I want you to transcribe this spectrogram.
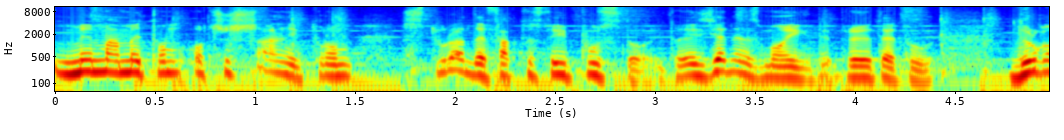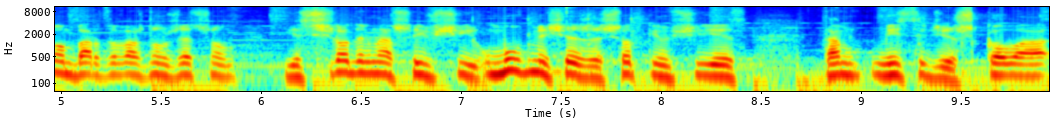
my mamy tą oczyszczalnię, którą, która de facto stoi pusto. I to jest jeden z moich priorytetów. Drugą bardzo ważną rzeczą jest środek naszej wsi. Umówmy się, że środkiem wsi jest tam miejsce, gdzie jest szkoła,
